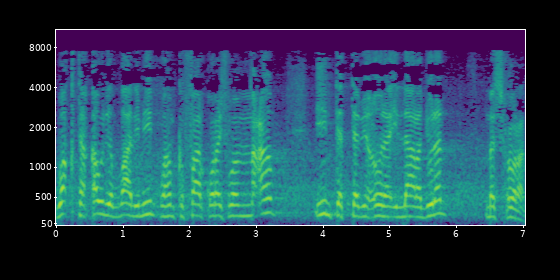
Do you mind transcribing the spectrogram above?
وقت قول الظالمين وهم كفار قريش ومن معهم إن تتبعون إلا رجلا مسحورا.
